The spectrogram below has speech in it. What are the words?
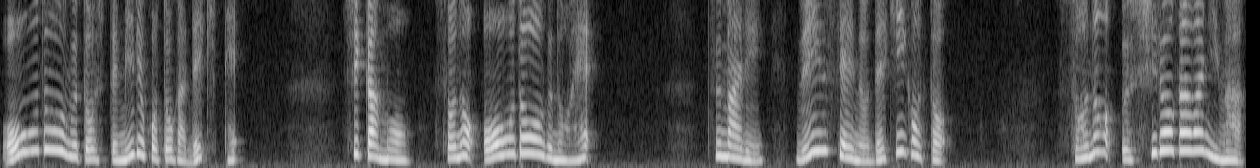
大道具として見ることができて、しかもその大道具の絵、つまり人生の出来事、その後ろ側には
